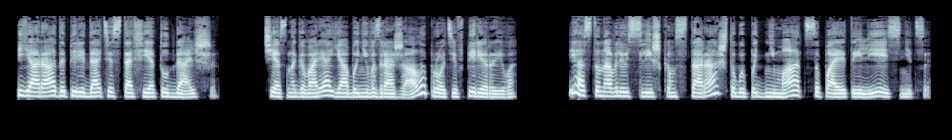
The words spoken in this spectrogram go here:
Я рада передать эстафету дальше. Честно говоря, я бы не возражала против перерыва. Я становлюсь слишком стара, чтобы подниматься по этой лестнице.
